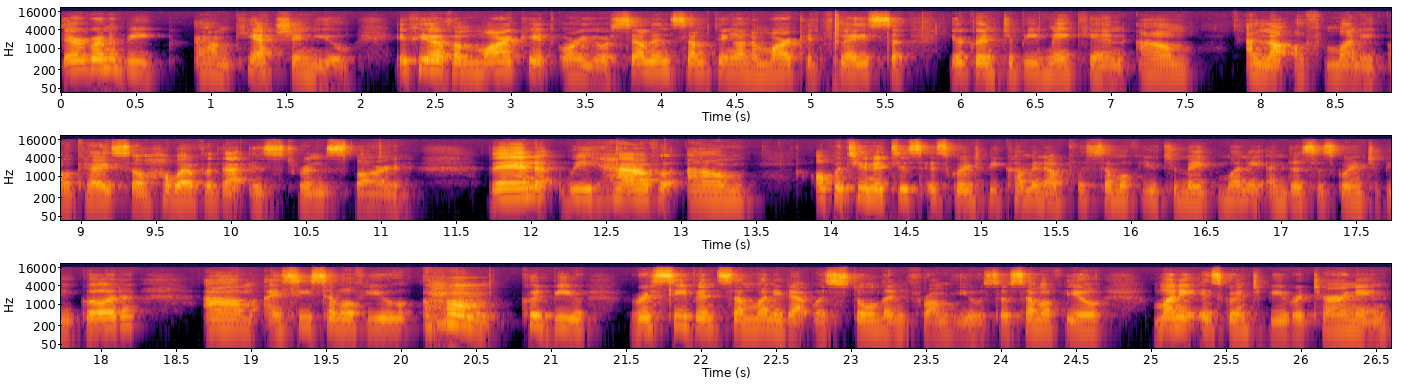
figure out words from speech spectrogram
they're going to be um, catching you. If you have a market or you're selling something on a marketplace you're going to be making um, a lot of money okay? So however that is transpiring then we have um, opportunities is going to be coming up for some of you to make money and this is going to be good um, I see some of you could be receiving some money that was stolen from you. So some of you, money is going to be returning.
